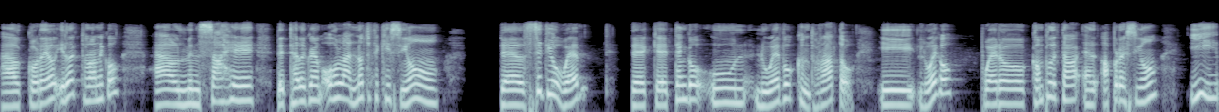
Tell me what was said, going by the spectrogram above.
al correo electrónico, al mensaje de Telegram o la notificación del sitio web de que tengo un nuevo contrato. Y luego puedo completar la operación y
